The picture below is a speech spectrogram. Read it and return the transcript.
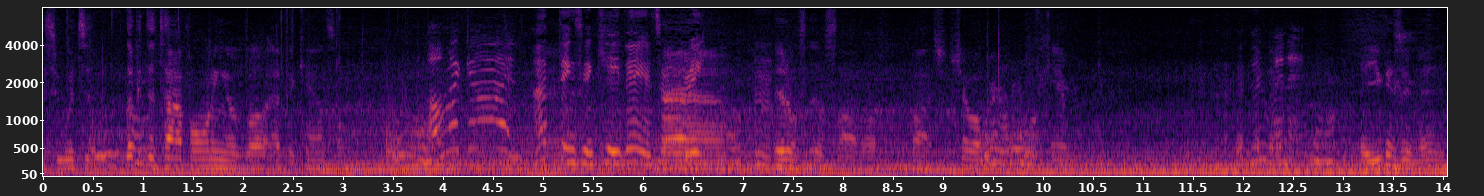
See what's it? Look at the top awning of uh, Epic Council. Oh my god. That thing's gonna cave in. It's already. No, Mm. it'll it'll slide off. Watch. Show up there with the camera. Zoom in it. Hey, you can zoom in.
